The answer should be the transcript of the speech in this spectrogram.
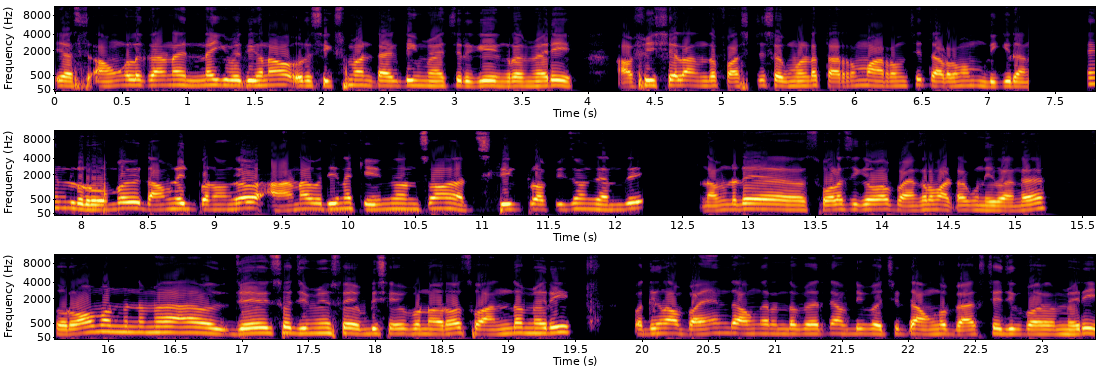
எஸ் அவங்களுக்கான இன்னைக்கு பார்த்தீங்கன்னா ஒரு சிக்ஸ் மந்த் டேக்டிங் மேட்ச் இருக்குங்கிற மாதிரி அஃபிஷியலாக அந்த ஃபஸ்ட்டு செக்மெண்ட்டை தரமாக ஆரம்பித்து தரமாக முடிக்கிறாங்க. ரொம்பவே டாமினேட் பண்ணுவாங்க. ஆனால் பார்த்தீங்கன்னா கெவின்ஸும் ஸ்ட்ரீட் ப்ராஃபிஸும் சேர்ந்து நம்மளுடைய சோலசிக்காவை பயங்கரமாக அட்டாக் பண்ணிடுவாங்க. ஸோ ரோமன் முன்னமே ஜேஎஸோ ஜிமியூஸோ எப்படி சேவ் பண்ணுவாரோ ஸோ அந்த மாரி பார்த்தீங்கன்னா பயந்து அவங்க ரெண்டு பேர்த்தையும் அப்படி வச்சுட்டு அவங்க பேக் ஸ்டேஜுக்கு போகிற மாரி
